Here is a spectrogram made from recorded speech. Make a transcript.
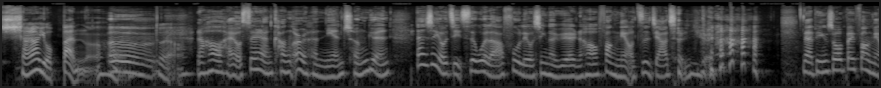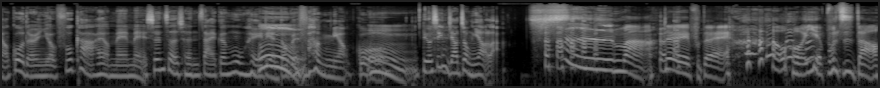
想要有伴呢。嗯，嗯，对啊，然后还有，虽然康二很黏成员，但是有几次为了要赴流星的约，然后放鸟自家成员。奶瓶说被放鸟过的人有福卡，还有妹妹、深泽成哉跟木黑莲都被放鸟过。嗯，流星比较重要啦。是嘛？对不对？我也不知道。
